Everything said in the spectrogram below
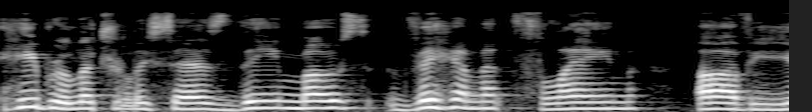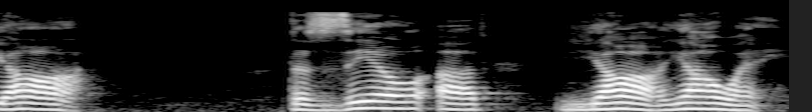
Hebrew literally says, the most vehement flame of Yah, the zeal of Yah, Yahweh.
